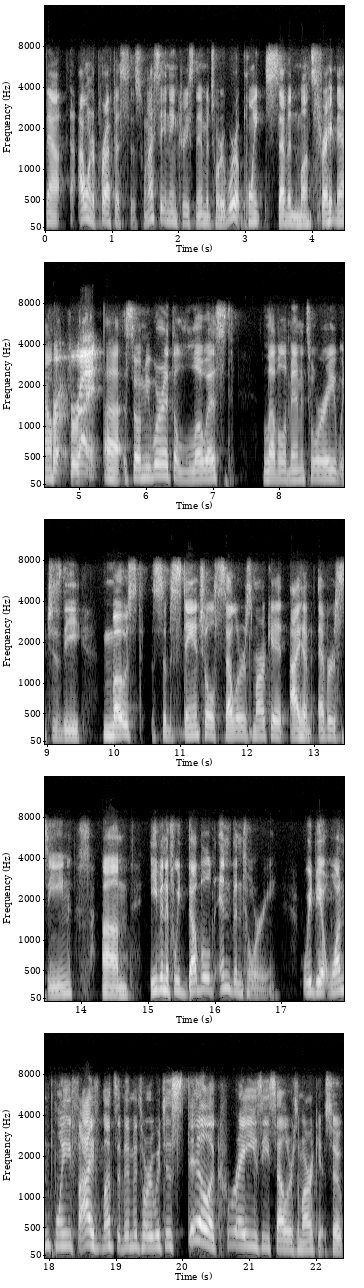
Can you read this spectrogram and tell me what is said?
Now I want to preface this. When I say an increase in inventory, we're at 0.7 months right now. Right. Uh, so I mean we're at the lowest level of inventory, which is the most substantial sellers market I have ever seen. Um, even if we doubled inventory, we'd be at 1.5 months of inventory, which is still a crazy seller's market. So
